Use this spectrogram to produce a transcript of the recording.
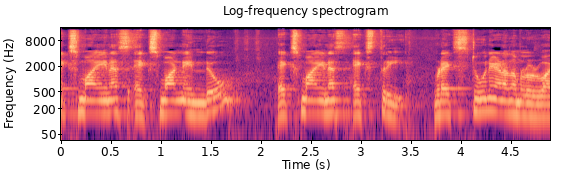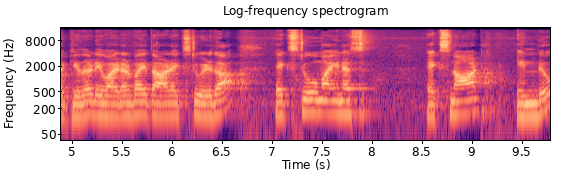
x minus x one into x minus x three ഇവിടെ എക്സ് ടുവിനെയാണ് നമ്മൾ ഒഴിവാക്കിയത്. ഡിവൈഡഡ് ബൈ താഴെ എക്സ് ടു എഴുതുക x two minus x nought into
